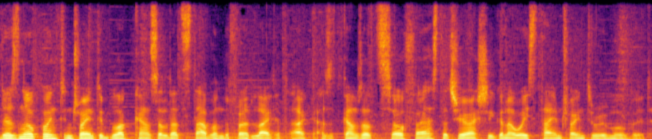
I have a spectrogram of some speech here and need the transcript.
There's no point in trying to block cancel that stab on the third light attack, as it comes out so fast that you're actually gonna waste time trying to remove it.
